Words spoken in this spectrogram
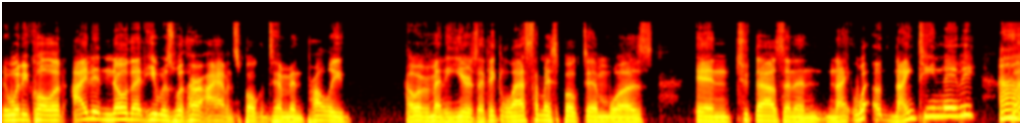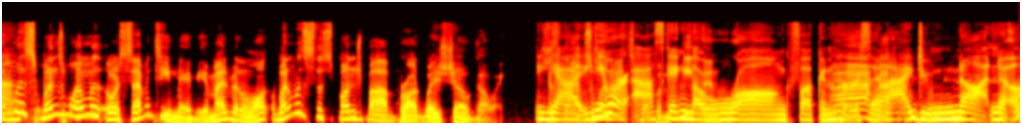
What do you call it? I didn't know that he was with her. I haven't spoken to him in probably however many years. I think the last time I spoke to him was in 2019 uh, maybe uh-huh. when was when's when was or 17 maybe it might have been a long when was the spongebob broadway show going yeah you are asking the wrong fucking person i do not know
